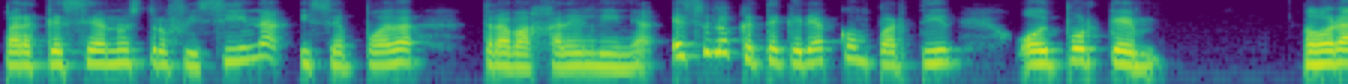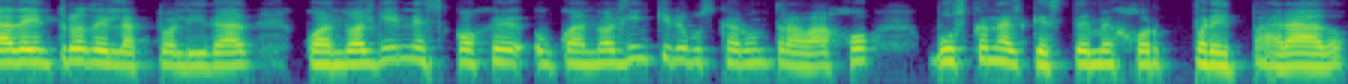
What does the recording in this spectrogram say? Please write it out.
para que sea nuestra oficina y se pueda trabajar en línea. Eso es lo que te quería compartir hoy porque Ahora, dentro de la actualidad, cuando alguien escoge, cuando alguien quiere buscar un trabajo, buscan al que esté mejor preparado,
